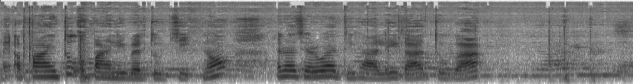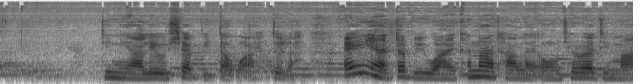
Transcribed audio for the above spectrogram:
မယ်အပိုင်းသူ့အပိုင်းလေးပဲသူကြည့်နော်အဲ့တော့ကျတို့ကဒီဟာလေးကသူကဒီနေရာလေးကိုရှက်ပြီးတောက်သွားတွေ့လားအဲ့ဒီနေရာတက်ပြီးသွားရင်ခဏထားလိုက်အောင်ကျတို့ကဒီမှာ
